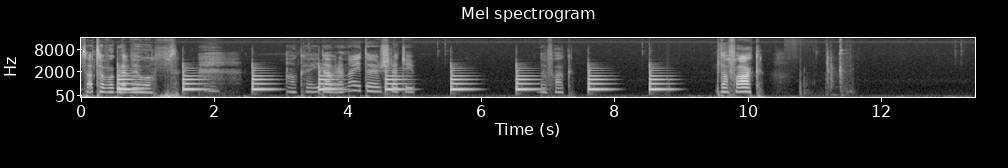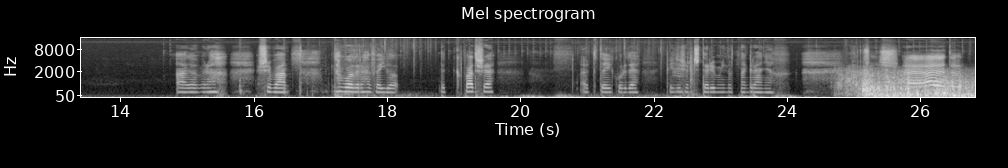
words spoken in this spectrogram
Co to w ogóle było? Okej, dobra, no i to już raczej... The fuck. The fuck. A dobra, chyba to było trochę failo. Tak patrzę, ale tutaj kurde 54 minut nagrania. Przecież, e, ale to...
